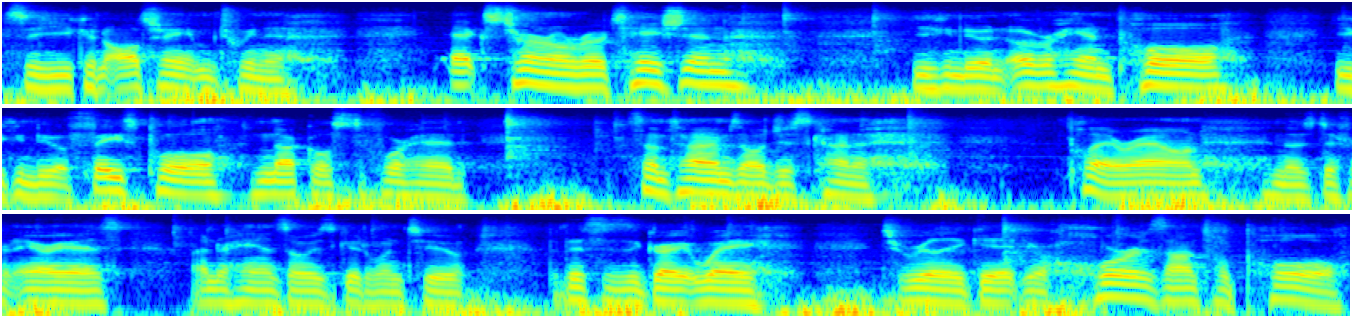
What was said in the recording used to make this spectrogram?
So you can alternate between an external rotation, you can do an overhand pull, you can do a face pull, knuckles to forehead. Sometimes I'll just kind of play around in those different areas. Underhand's always a good one too. But this is a great way to really get your horizontal pull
